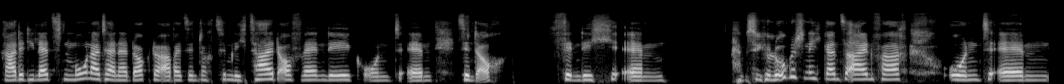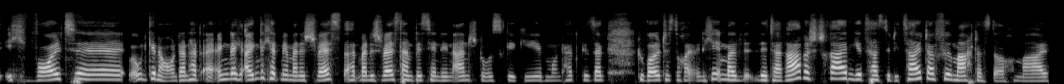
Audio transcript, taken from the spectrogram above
gerade die letzten Monate einer Doktorarbeit sind doch ziemlich zeitaufwendig und ähm, sind auch, finde ich, ähm, psychologisch nicht ganz einfach. Und ähm, ich wollte und genau und dann hat eigentlich eigentlich hat mir meine Schwester hat meine Schwester ein bisschen den Anstoß gegeben und hat gesagt du wolltest doch eigentlich immer literarisch schreiben jetzt hast du die Zeit dafür mach das doch mal.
